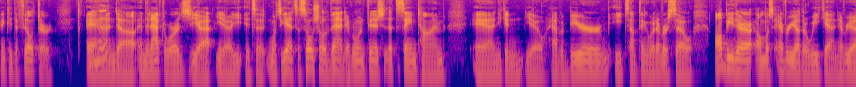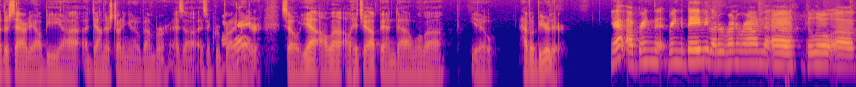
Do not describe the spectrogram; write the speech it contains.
think at the filter and mm-hmm. uh, and then afterwards, yeah, you know, it's a once again, it's a social event. Everyone finishes at the same time, and you can you know have a beer, eat something, whatever. So I'll be there almost every other weekend, every other Saturday. I'll be uh, down there starting in November as a as a group All ride right. leader. So yeah, I'll uh, I'll hit you up and uh, we'll uh, you know have a beer there. Yeah, I'll bring the bring the baby, let her run around the uh, the little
